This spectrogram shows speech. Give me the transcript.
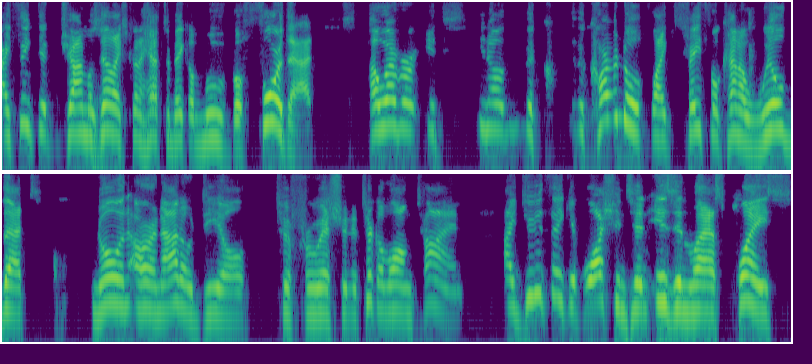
I think that John Mozeliak's going to have to make a move before that. However, it's you know the the Cardinal like faithful kind of willed that Nolan Arenado deal to fruition. It took a long time. I do think if Washington is in last place,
